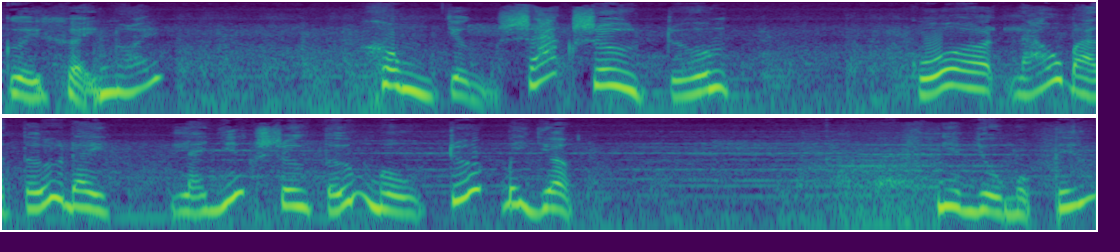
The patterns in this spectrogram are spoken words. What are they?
cười khẩy nói, không chừng sát sư trượng của lão bà tứ đây lại giết sư tử mù trước bây giờ. Nghe dù một tiếng,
